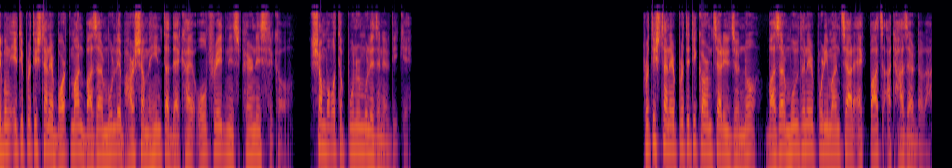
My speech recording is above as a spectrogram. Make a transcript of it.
এবং এটি প্রতিষ্ঠানের বর্তমান বাজার মূল্যে ভারসাম্যহীনতা দেখায় ও ট্রেড নিস ফেয়ারনেস থেকে সম্ভবত পুনর্মূল্যজনের দিকে। প্রতিষ্ঠানের প্রতিটি কর্মচারীর জন্য বাজার মূলধনের পরিমাণ চার, এক, পাঁচ, আট হাজার ডলার।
